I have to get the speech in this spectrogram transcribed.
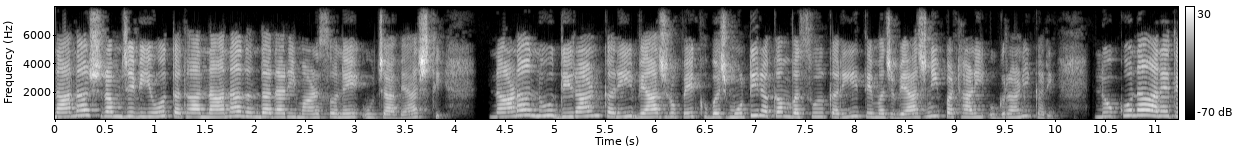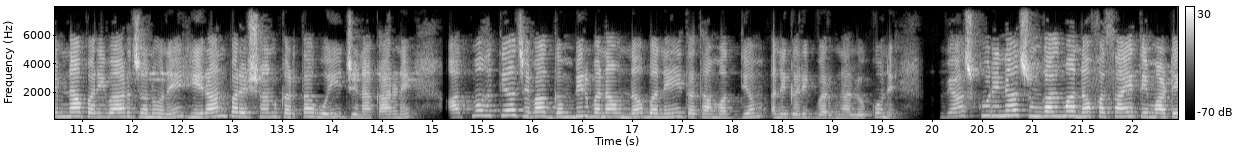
નાના શ્રમજીવીઓ તથા નાના ધંધાદારી માણસોને ઊંચા વ્યાજથી નાણાંનું ધિરાણ કરી વ્યાજ રૂપે ખૂબ જ મોટી રકમ વસૂલ કરી તેમજ વ્યાજની પઠાણી ઉઘરાણી કરી. લોકોના અને તેમના પરિવારજનોને હેરાન પરેશાન કરતા હોય જેના કારણે આત્મહત્યા જેવા ગંભીર બનાવ ન બને તથા મધ્યમ અને ગરીબ વર્ગના લોકોને વ્યાજખોરીના ચુંગાલમાં ન ફસાય તે માટે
